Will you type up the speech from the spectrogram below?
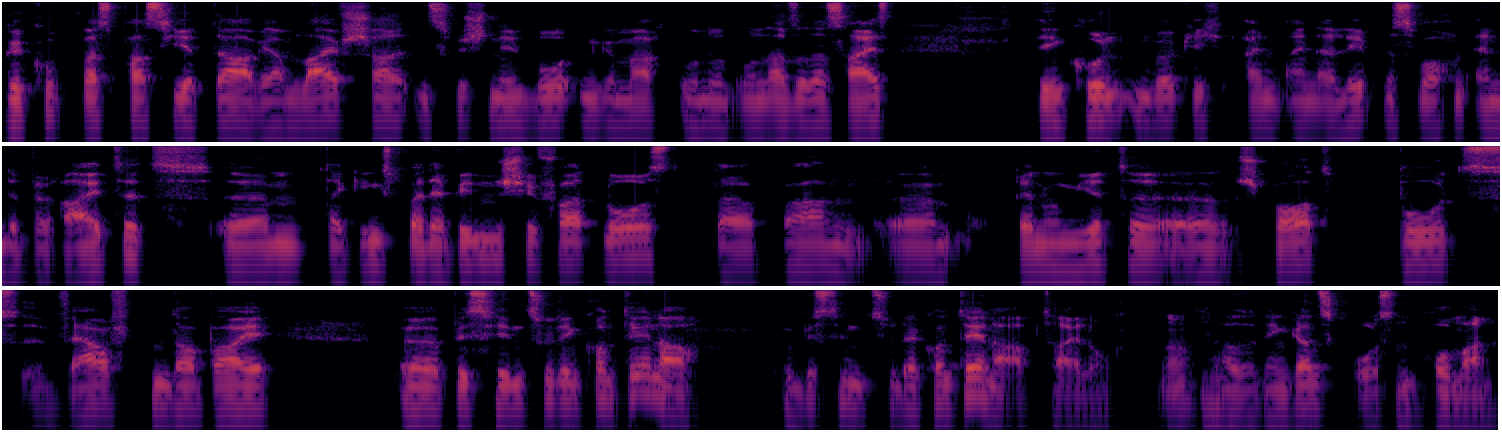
geguckt, was passiert da. Wir haben Live-Schalten zwischen den Booten gemacht und und und. Also das heißt, den Kunden wirklich ein, ein Erlebniswochenende bereitet. Ähm, da ging es bei der Binnenschifffahrt los. Da waren ähm, renommierte äh, Sportbootswerften dabei, äh, bis hin zu den Container, bis hin zu der Containerabteilung, ne? Mhm. also den ganz großen Brummern.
